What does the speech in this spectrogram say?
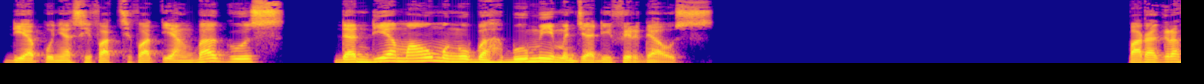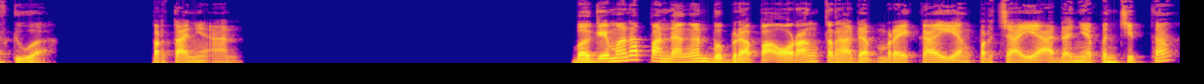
dia punya sifat-sifat yang bagus, dan dia mau mengubah bumi menjadi Firdaus. Paragraf 2. Pertanyaan. Bagaimana pandangan beberapa orang terhadap mereka yang percaya adanya pencipta?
